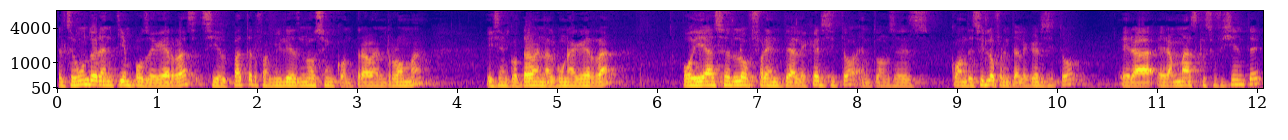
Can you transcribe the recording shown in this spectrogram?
El segundo era en tiempos de guerras. Si el pater familias no se encontraba en Roma y se encontraba en alguna guerra, podía hacerlo frente al ejército, entonces con decirlo frente al ejército era, era más que suficiente.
